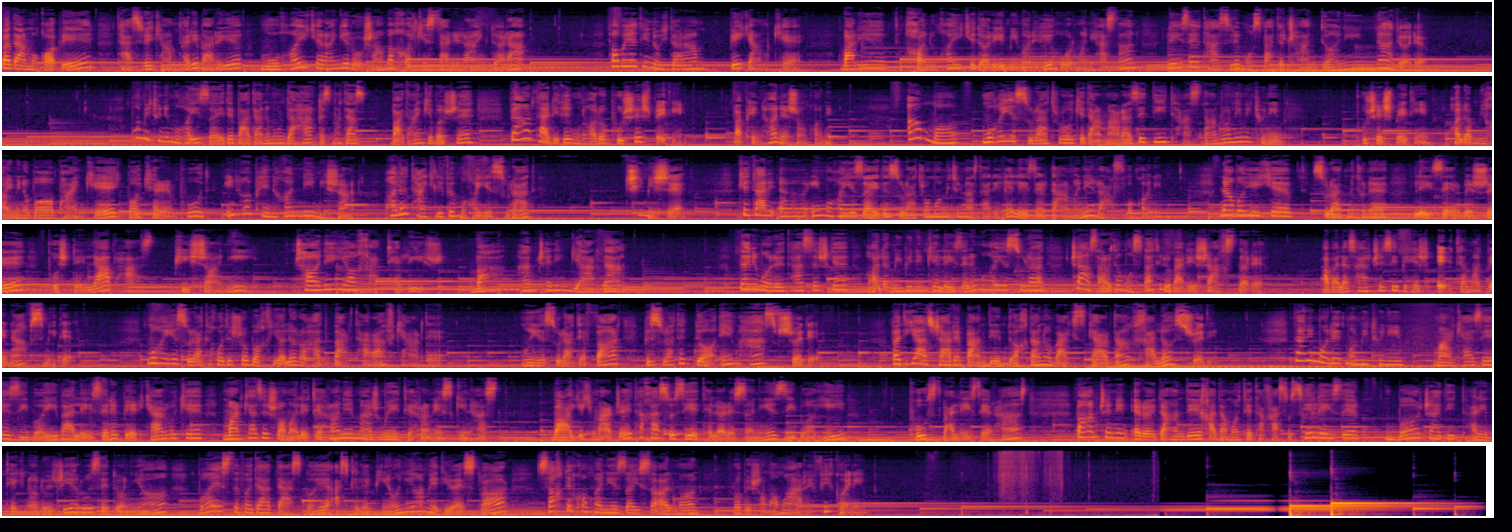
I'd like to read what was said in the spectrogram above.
و در مقابل تاثیر کمتری برای موهایی که رنگ روشن و خاکستری رنگ دارن. و باید این نکته بگم که برای خانم هایی که دارای بیماری های هورمونی هستن لیزر تاثیر مثبت چندانی نداره. ما می‌تونیم موهای زاید بدنمون در هر قسمت از بدن که باشه به هر طریقی اونها رو پوشش بدیم و پنهانشون کنیم. اما موهای صورت رو که در معرض دید هستن رو نمی‌تونیم پوشش بدیم. حالا می‌خوایم اینو با پنکیک با کرم پود اینها پنهان نمیشن. حالا تکلیف موهای صورت چی میشه؟ که در این موهای زاید صورت رو ما می‌تونیم از طریق لیزر درمانی رفع بکنیم. نواحی که صورت می‌تونه لیزر بشه پشت لب هست پیشانی چانه یا خط ریش و همچنین گردن. در این مورد هستش که حالا می‌بینیم که لیزر موهای صورت چه اثرات مثبتی رو برای شخص داره. اول از هر چیزی بهش اعتماد به نفس میده. موهای صورت خودش رو با خیال راحت برطرف کرده. موی صورت فرد به صورت دائم حذف شده و دیگه از شهر بند انداختن و وکس کردن خلاص شدیم در این مورد ما می‌تونیم مرکز زیبایی و لیزر برکر رو که مرکز شمال تهران مجموعه تهران اسکین هست و یک مرجع تخصصی اطلاع زیبایی پوست و لیزر هست و همچنین ارائه دهنده خدمات تخصصی لیزر با جدیدترین تکنولوژی روز دنیا با استفاده از دستگاه اسکلپیون یا مدیو استار ساخت کمپانی زایس آلمان رو به شما معرفی کنیم.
